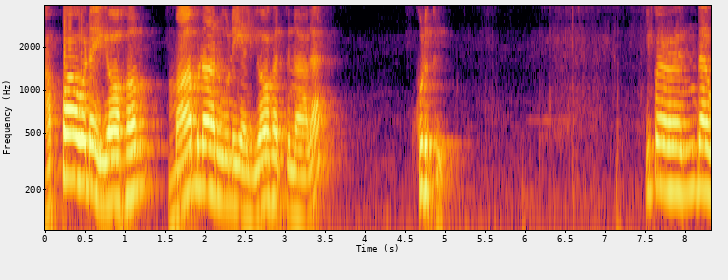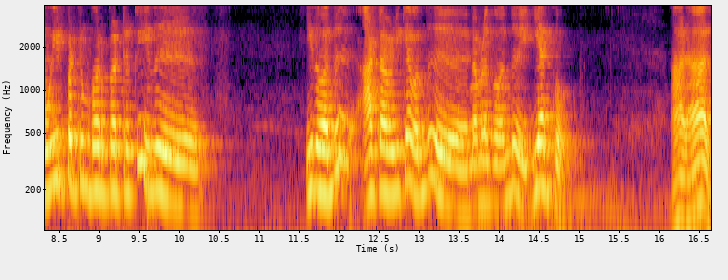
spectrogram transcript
அப்பாவோட யோகம் மாமனாருடைய யோகத்தினால கொடுக்கு. இப்போ இந்த உயிர் பற்றும் பொருட்பற்றுக்கு இது இது வந்து ஆட்டோமேட்டிக்காக வந்து நம்மளுக்கு வந்து இயக்கும். ஆனால்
